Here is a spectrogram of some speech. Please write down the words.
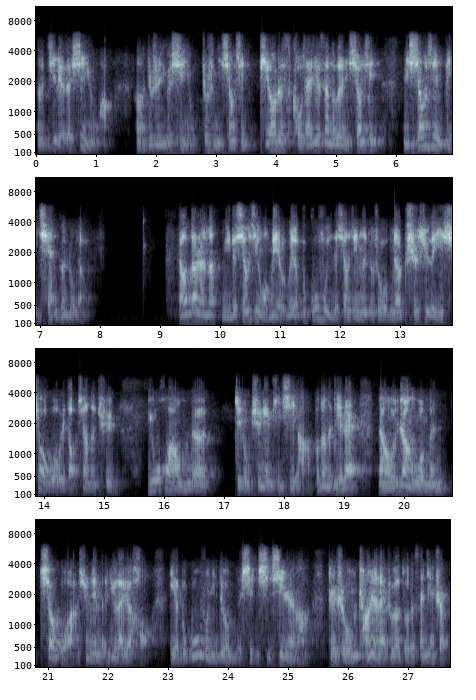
能积累的信用哈，啊，就是一个信用，就是你相信。提到这口才界三个字，你相信，你相信比钱更重要。然后当然呢，你的相信，我们也为了不辜负你的相信呢，就是我们要持续的以效果为导向的去。优化我们的这种训练体系哈，不断的迭代，然后让我们效果啊训练的越来越好，也不辜负你对我们的信信信任哈，这是我们长远来说要做的三件事儿。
